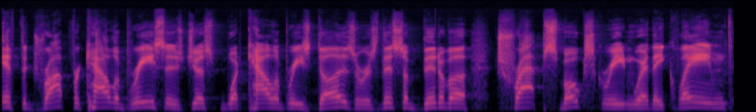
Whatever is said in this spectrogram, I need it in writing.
if the drop for Calabrese is just what Calabrese does, or is this a bit of a trap smokescreen where they claimed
